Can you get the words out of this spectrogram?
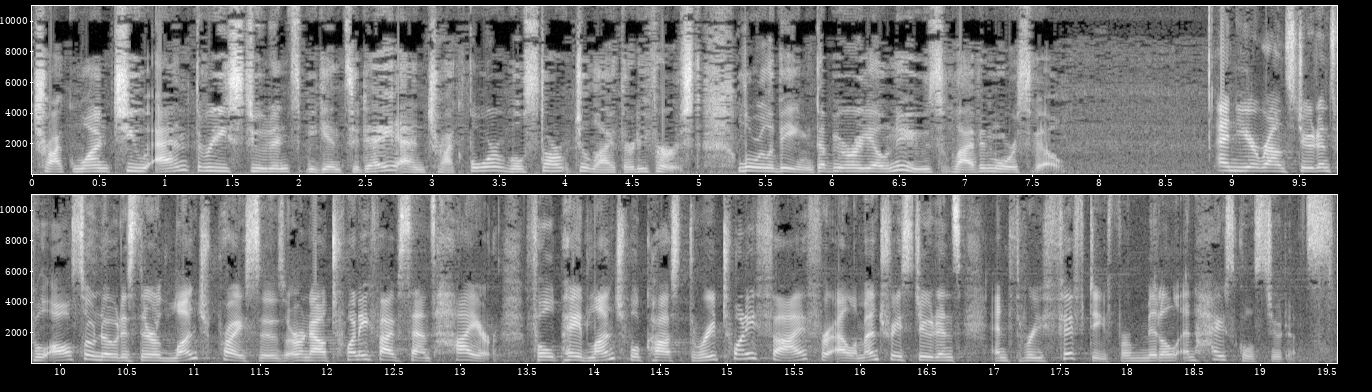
Track 1, 2, and 3 students begin today, and Track 4 will start July 31st. Laura Levine, WRAL News, live in Morrisville. And year round students will also notice their lunch prices are now 25 cents higher. Full paid lunch will cost $3.25 for elementary students and $3.50 for middle and high school students.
